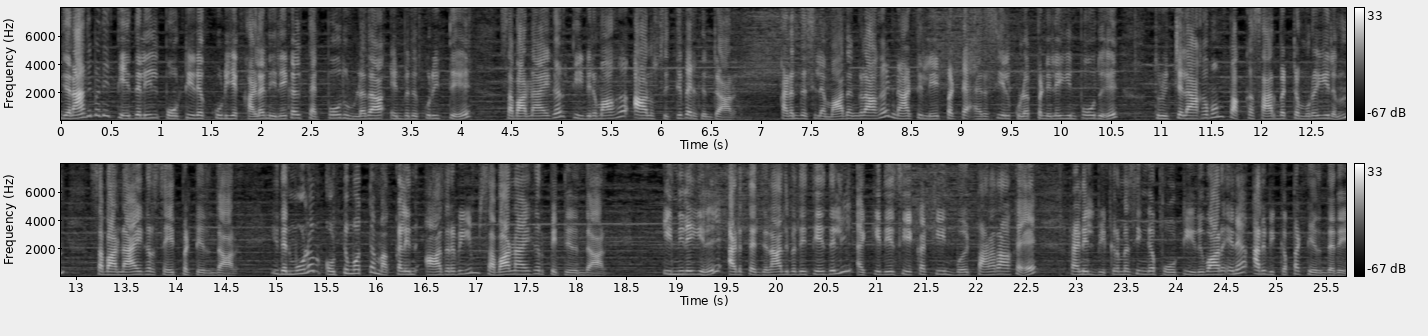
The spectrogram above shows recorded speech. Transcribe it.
ஜனாதிபதி தேர்தலில் போட்டியிடக்கூடிய களநிலைகள் தற்போது உள்ளதா என்பது குறித்து சபாநாயகர் தீவிரமாக ஆலோசித்து வருகின்றார். கடந்த சில மாதங்களாக நாட்டில் ஏற்பட்ட அரசியல் குழப்ப நிலையின் போது துணிச்சலாகவும் பக்க சார்பற்ற முறையிலும் சபாநாயகர் செயற்பட்டிருந்தார். இதன் மூலம் ஒட்டுமொத்த மக்களின் ஆதரவையும் சபாநாயகர் பெற்றிருந்தார். இந்நிலையில் அடுத்த ஜனாதிபதி தேர்தலில் ஐக்கிய தேசிய கட்சியின் வேட்பாளராக ரணில் விக்ரமசிங்க போட்டியிடுவார் என அறிவிக்கப்பட்டிருந்தது.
